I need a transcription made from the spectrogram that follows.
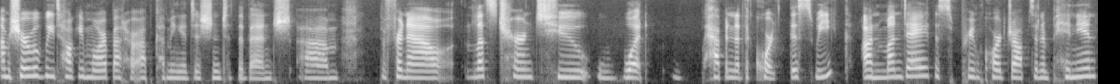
I'm sure we'll be talking more about her upcoming addition to the bench. Um, but for now, let's turn to what happened at the court this week. On Monday, the Supreme Court dropped an opinion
